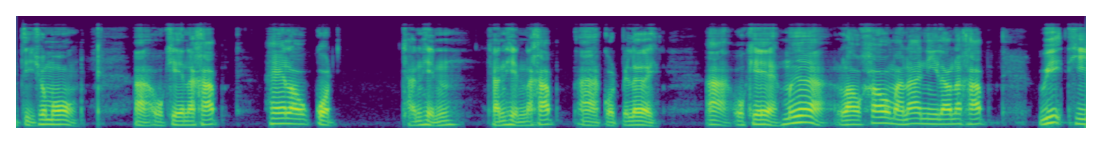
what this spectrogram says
24 ชั่วโมง อ่าโอเคนะครับ ให้เรากดฉันเห็น ฉันเห็นนะครับ อ่า กดไปเลย อ่า โอเค เมื่อเราเข้ามาหน้านี้แล้วนะครับ วิธี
